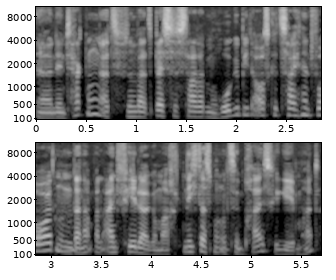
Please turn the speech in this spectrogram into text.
Äh, den Tacken, als sind wir als bestes Startup im Ruhrgebiet ausgezeichnet worden mhm. und dann hat man einen Fehler gemacht. Nicht, dass man uns den Preis gegeben hat,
